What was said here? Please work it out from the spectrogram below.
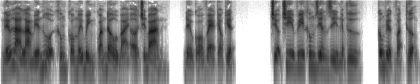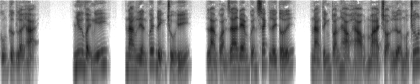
Nếu là làm yến hội không có mấy bình quán đầu bãi ở trên bàn, đều có vẻ keo kiệt. Triệu chi vi không riêng gì niệm thư, công việc vật thượng cũng cực lợi hại. Như vậy nghĩ, nàng liền quyết định chủ ý, làm quản gia đem quyển sách lấy tới, nàng tính toán hảo hảo mà chọn lựa một chút,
